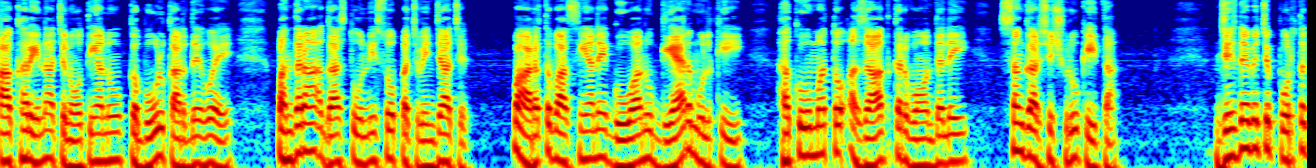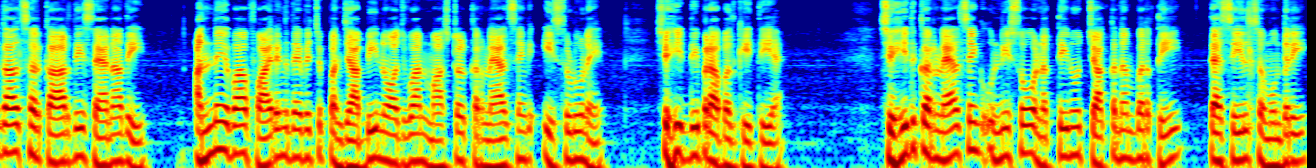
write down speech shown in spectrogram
ਆਖਰ ਇਹਨਾਂ ਚੁਣੌਤੀਆਂ ਨੂੰ ਕਬੂਲ ਕਰਦੇ ਹੋਏ 15 ਅਗਸਤ 1955 'ਚ ਭਾਰਤ ਵਾਸੀਆਂ ਨੇ ਗੋਆ ਨੂੰ ਗੈਰ ਮੁਲਕੀ ਹਕੂਮਤ ਤੋਂ ਆਜ਼ਾਦ ਕਰਵਾਉਣ ਦੇ ਲਈ ਸੰਘਰਸ਼ ਸ਼ੁਰੂ ਕੀਤਾ। ਜਿਸ ਦੇ ਵਿੱਚ ਪੁਰਤਗਾਲ ਸਰਕਾਰ ਦੀ ਸੈਨਾ ਦੀ ਅੰਨੇਵਾਹ ਫਾਇਰਿੰਗ ਦੇ ਵਿੱਚ ਪੰਜਾਬੀ ਨੌਜਵਾਨ ਮਾਸਟਰ ਕਰਨੈਲ ਸਿੰਘ ਈਸੜੂ ਨੇ ਸ਼ਹੀਦੀ ਪ੍ਰਾਪਤ ਕੀਤੀ ਹੈ। ਸ਼ਹੀਦ ਕਰਨੈਲ ਸਿੰਘ 1929 ਨੂੰ ਚੱਕ ਨੰਬਰ 30 ਤਹਿਸੀਲ ਸਮੁੰਦਰੀ,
